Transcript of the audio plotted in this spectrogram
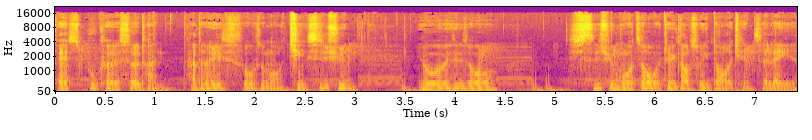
Facebook 社团，他都会说什么请私讯，又或者是说私讯我之后，我就会告诉你多少钱之类的。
